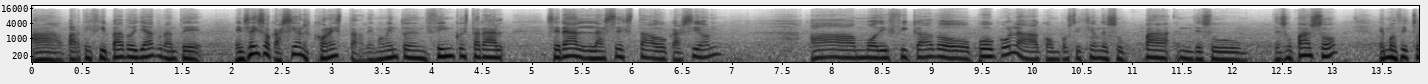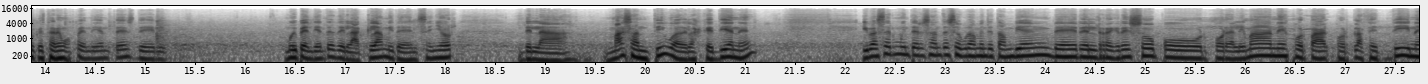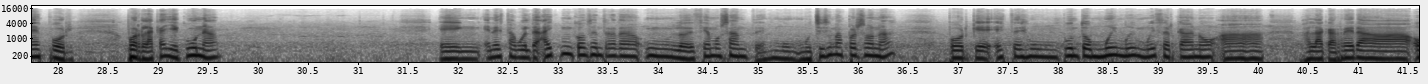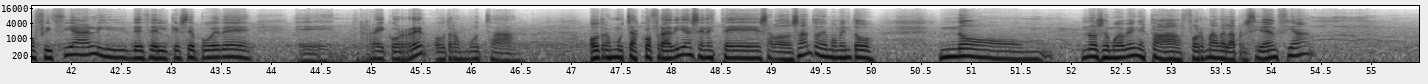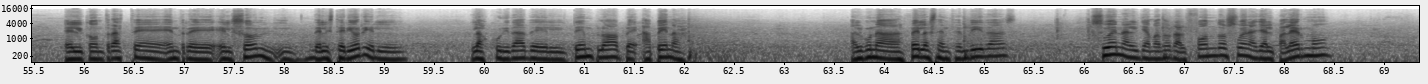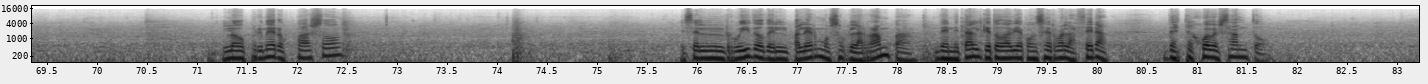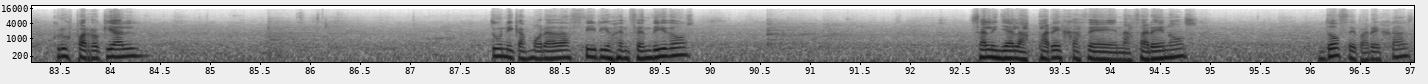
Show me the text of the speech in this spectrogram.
Ha participado ya durante en seis ocasiones con esta. De momento en cinco estará será la sexta ocasión ha modificado poco la composición de su, de su, de su paso. Hemos dicho que estaremos pendientes del, muy pendientes de la clámide del Señor, de la más antigua de las que tiene. Y va a ser muy interesante seguramente también ver el regreso por, por alemanes, por, por placetines, por, por la calle Cuna. En, en esta vuelta hay concentrada, lo decíamos antes, mu- muchísimas personas porque este es un punto muy, muy, muy cercano a, la carrera oficial y desde el que se puede eh, recorrer otras muchas, otras muchas cofradías en este sábado santo. De momento no, no se mueven, está formada la presidencia. El contraste entre el sol del exterior y el- la oscuridad del templo, ape- apenas algunas velas encendidas. Suena el llamador al fondo, suena ya el Palermo. Los primeros pasos. Es el ruido del Palermo sobre la rampa de metal que todavía conserva la cera de este jueves santo. Cruz parroquial. Túnicas moradas, cirios encendidos. Salen ya las parejas de nazarenos. 12 parejas.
